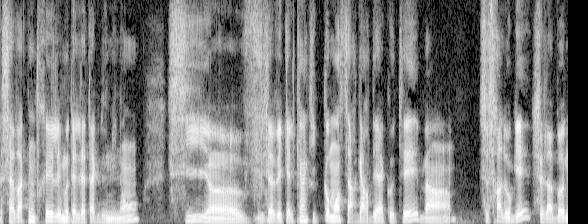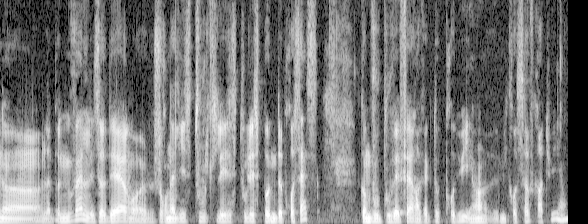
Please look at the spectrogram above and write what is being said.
ça va contrer les modèles d'attaque dominants, si euh, vous avez quelqu'un qui commence à regarder à côté, ben ce sera logué, c'est la bonne euh, la bonne nouvelle. Les EDR euh, journalisent toutes les tous les spawns de process, comme vous pouvez faire avec d'autres produits, hein, Microsoft gratuit. Hein.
